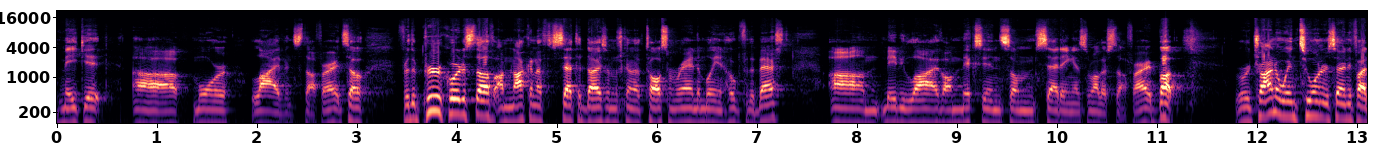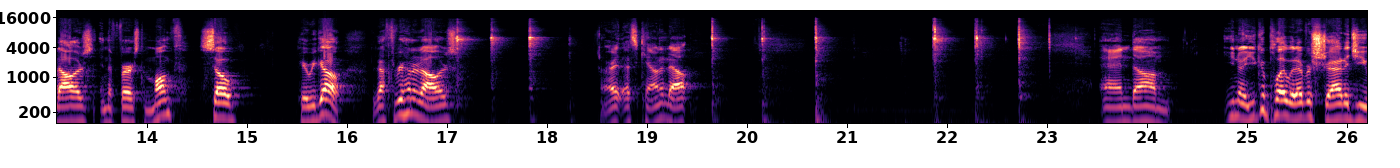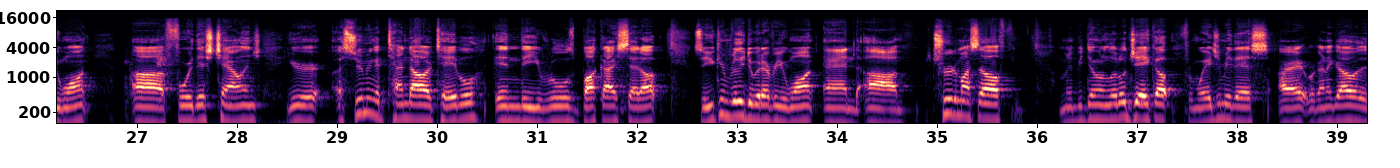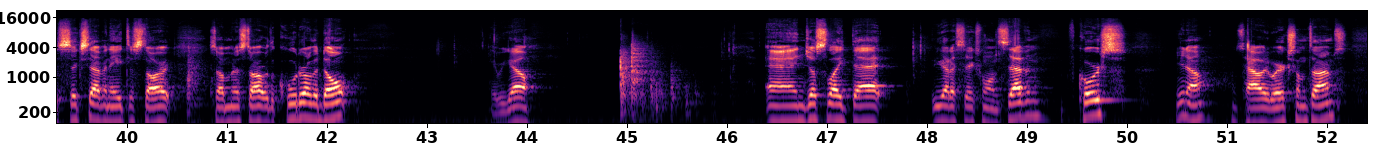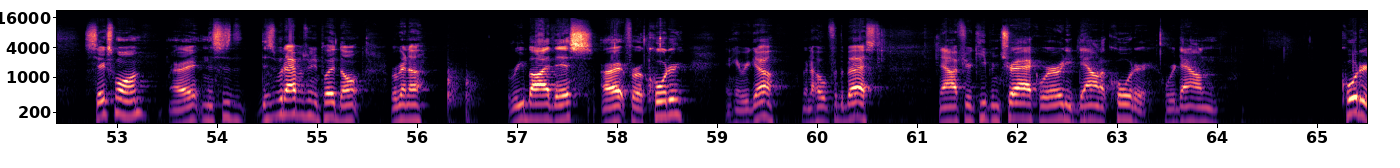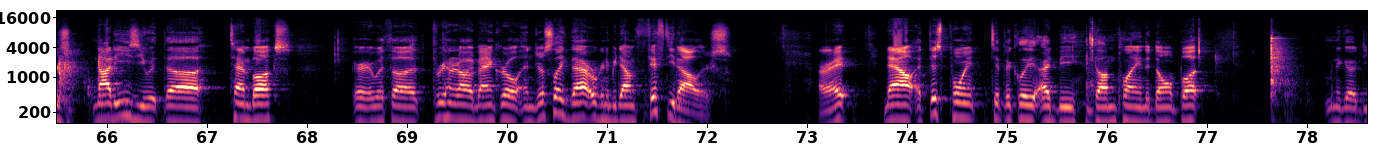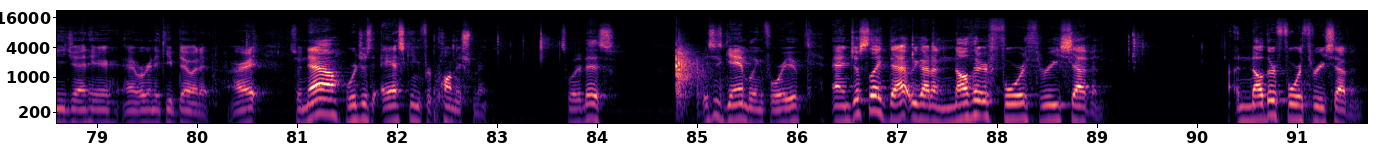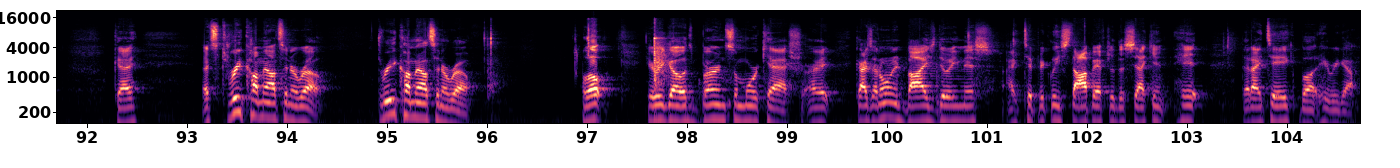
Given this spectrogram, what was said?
make it uh, more live and stuff. All right. So for the pre-recorded stuff, I'm not going to set the dice. I'm just going to toss them randomly and hope for the best. Um, maybe live, I'll mix in some setting and some other stuff. All right. But we're trying to win $275 in the first month. So here we go. We got $300. All right, that's counted out. And, um, you know, you can play whatever strategy you want uh, for this challenge. You're assuming a $10 table in the rules Buckeye setup. So you can really do whatever you want. And uh, true to myself, I'm going to be doing a little Jacob from Wager Me This. All right, we're going to go with a 6, 7, 8 to start. So I'm going to start with a quarter on the don't. Here we go. And just like that, you got a 617, of course. You know, that's how it works sometimes. 6-1, all right? And this is this is what happens when you play don't. We're going to rebuy this, all right, for a quarter. And here we go. We're going to hope for the best. Now, if you're keeping track, we're already down a quarter. We're down quarters not easy with uh, 10 bucks or with a $300 bankroll. And just like that, we're going to be down $50. All right. Now, at this point, typically I'd be done playing the don't, but I'm gonna go degen here and we're gonna keep doing it, all right? So now we're just asking for punishment. That's what it is. This is gambling for you. And just like that, we got another 437. Another 437, okay? That's three come outs in a row. Three come outs in a row. Well, here we go. Let's burn some more cash, all right? Guys, I don't advise doing this. I typically stop after the second hit that I take, but here we go.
